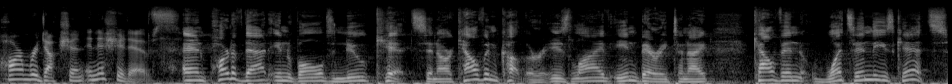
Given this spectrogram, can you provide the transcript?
harm reduction initiatives. And part of that involves new kits. And our Calvin Cutler is live in Barre tonight. Calvin, what's in these kits?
